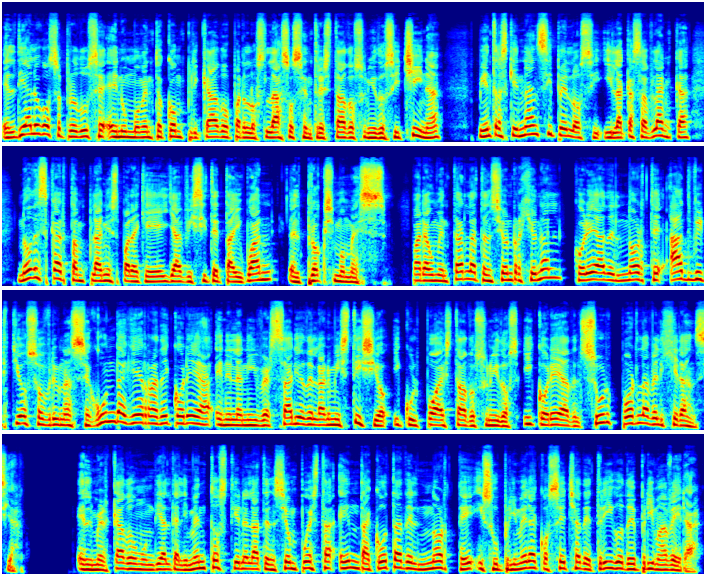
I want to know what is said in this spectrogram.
El diálogo se produce en un momento complicado para los lazos entre Estados Unidos y China, mientras que Nancy Pelosi y la Casa Blanca no descartan planes para que ella visite Taiwán el próximo mes. Para aumentar la tensión regional, Corea del Norte advirtió sobre una segunda guerra de Corea en el aniversario del armisticio y culpó a Estados Unidos y Corea del Sur por la beligerancia. El mercado mundial de alimentos tiene la atención puesta en Dakota del Norte y su primera cosecha de trigo de primavera.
